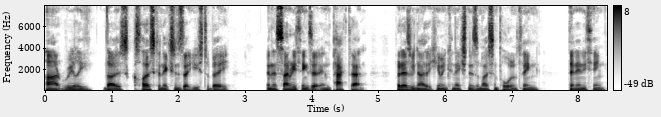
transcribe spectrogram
aren't really those close connections that used to be. And there's so many things that impact that. But as we know, that human connection is the most important thing than anything.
